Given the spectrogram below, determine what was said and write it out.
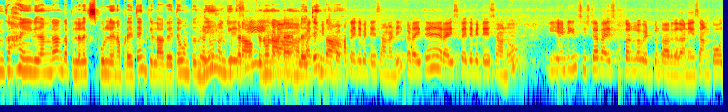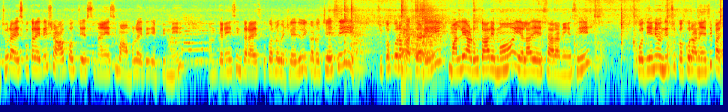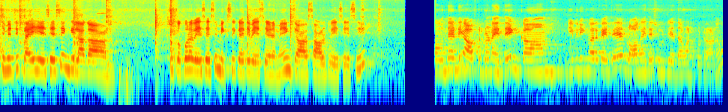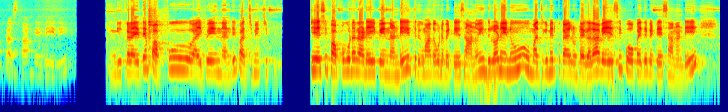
ఇంకా ఈ విధంగా ఇంకా పిల్లలకి స్కూల్ లేనప్పుడు అయితే ఇంక ఇలాగైతే ఉంటుంది. ఇంక ఇక్కడ ఆఫ్టర్నూన్ ఆ టైంలో అయితే ఇంకా అయితే పెట్టేశానండి. ఇక్కడ అయితే రైస్కి అయితే పెట్టేశాను. ఏంటి సిస్టర్ రైస్ కుక్కర్లో పెడుతుంటారు కదా అనేసి అనుకోవచ్చు. రైస్ కుక్కర్ అయితే షాక్ వచ్చేస్తుంది అనేసి మామూలు అయితే చెప్పింది. అందుకనేసి ఇంకా రైస్ కుక్కర్లో పెట్టలేదు. ఇక్కడ వచ్చేసి చుక్కకూర పచ్చడి. మళ్ళీ అడుగుతారేమో ఎలా చేశారనేసి కొద్దిగానే ఉంది చుక్కకూర అనేసి పచ్చిమిర్చి ఫ్రై చేసేసి ఇంక ఇలాగా చుక్కకూర వేసేసి మిక్సీకి అయితే వేసేయడమే. ఇంకా సాల్ట్ వేసేసి. ఉందండి ఆఫ్టర్నూన్ అయితే. ఇంకా ఈవినింగ్ వరకు అయితే బ్లాగ్ అయితే షూట్ చేద్దాం అనుకుంటున్నాను. ప్రస్తుతానికి అయితే ఇది. ఇక్కడైతే పప్పు అయిపోయిందండి పచ్చిమిర్చి చేసి పప్పు కూడా రెడీ అయిపోయిందండి తిరుగుమాత కూడా పెట్టేశాను. ఇందులో నేను మజ్జిగ మిరపకాయలు ఉంటాయి కదా అవి వేసి పోపు అయితే పెట్టేశానండి.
